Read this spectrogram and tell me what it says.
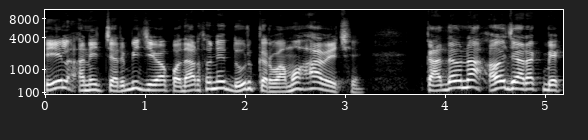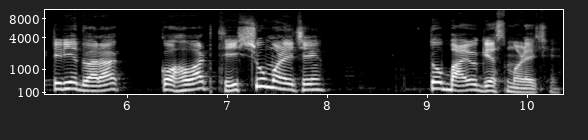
તેલ અને ચરબી જેવા પદાર્થોને દૂર કરવામાં આવે છે. કાદવના અજારક બેક્ટેરિયા દ્વારા કોહવાટથી શું મળે છે? તો બાયોગેસ મળે છે.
